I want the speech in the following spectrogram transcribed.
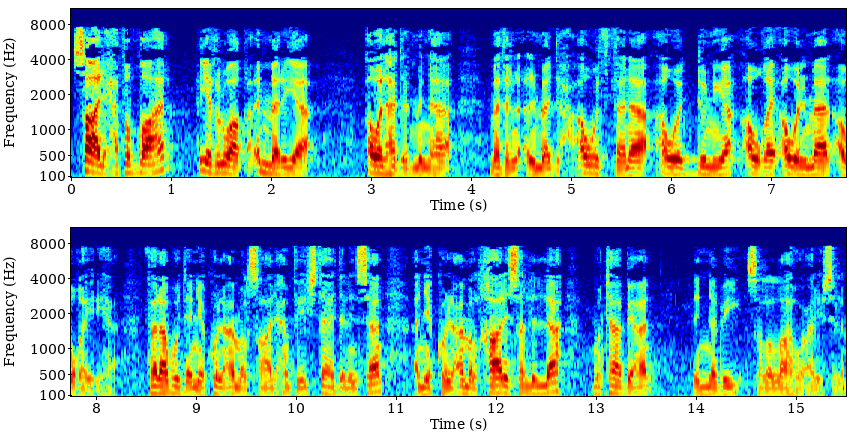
صالحة في الظاهر هي في الواقع إما رياء أو الهدف منها مثلا المدح أو الثناء أو الدنيا أو, غير أو المال أو غيرها. فلا بد أن يكون العمل صالحا فيجتهد الإنسان أن يكون العمل خالصا لله متابعا للنبي صلى الله عليه وسلم.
